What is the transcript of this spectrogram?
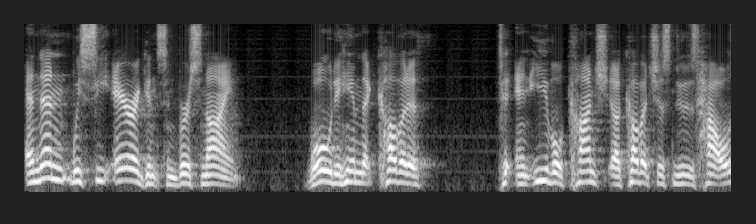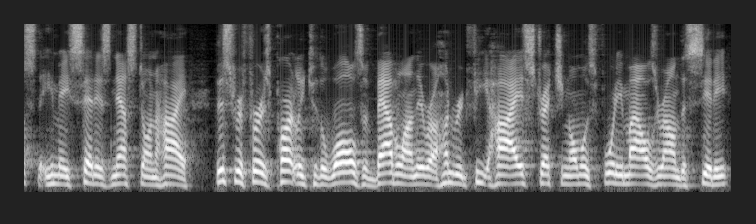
And then we see arrogance in verse 9. Woe to him that coveteth to an evil con- uh, covetousness house, that he may set his nest on high. This refers partly to the walls of Babylon. They were 100 feet high, stretching almost 40 miles around the city.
